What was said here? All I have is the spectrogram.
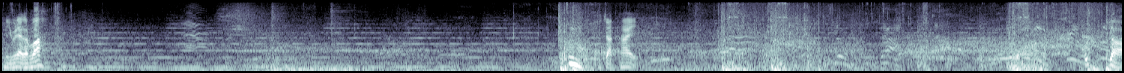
หนีไปไหนกันวะ จัดให้ อย่า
